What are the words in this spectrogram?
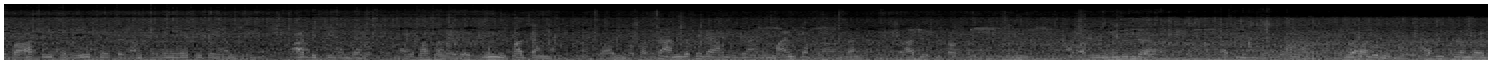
இப்போ ஆர்டிஃபிஷியல் எடுத்து காமிச்சிருக்கேன் ஏசிடி காமிச்சிருக்கேன் ஆர்டிசி வந்தாங்க அது பார்த்தாங்க ம் பார்த்தாங்க. இப்போ ஃபஸ்ட்டு அந்த சைடு ஆரம்பிக்கலாம். மாய்க்கு அப்புறம் வந்தாங்க. ஆர்டிசி பார்த்தாங்க. ம். அது இங்க இருந்து ஆர்டிசி வந்தால்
